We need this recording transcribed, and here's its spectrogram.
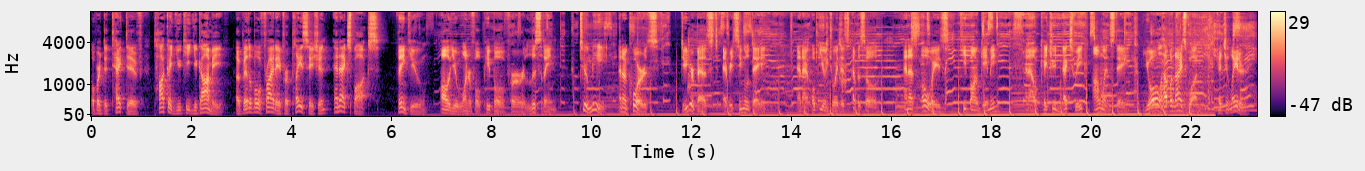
over Detective Takayuki Yagami. Available Friday for PlayStation and Xbox. Thank you, all you wonderful people, for listening to me. And of course, do your best every single day. And I hope you enjoyed this episode. And as always, keep on gaming and I'll catch you next week on Wednesday. You all have a nice one. Catch you later.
